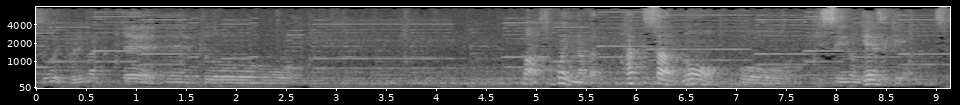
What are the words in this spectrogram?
すごい取れなくてえっ、とまあそこになんかたくさんのこう翡翠の原石があるんですよ。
